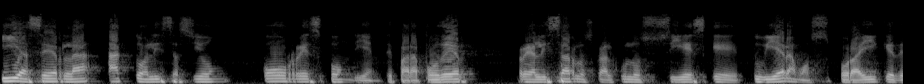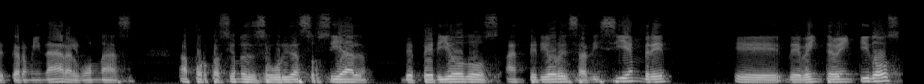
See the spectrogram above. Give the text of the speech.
y hacer la actualización correspondiente para poder realizar los cálculos si es que tuviéramos por ahí que determinar algunas aportaciones de seguridad social de periodos anteriores a diciembre eh, de 2022,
